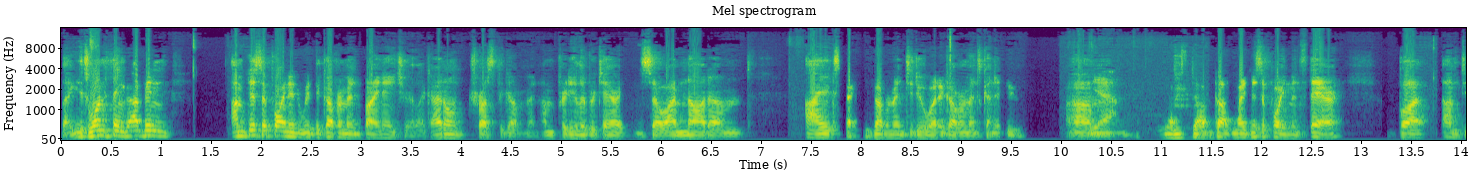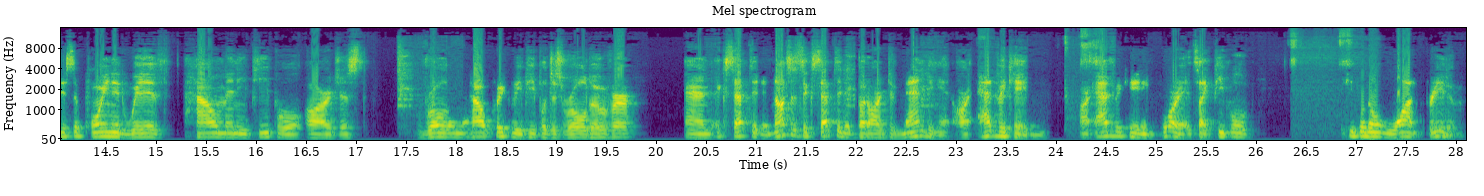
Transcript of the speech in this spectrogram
Like it's one thing I've been. I'm disappointed with the government by nature. Like I don't trust the government. I'm pretty libertarian, so I'm not. Um, I expect the government to do what a government's going to do. Um, yeah, I've got my disappointments there, but I'm disappointed with how many people are just rolling. How quickly people just rolled over and accepted it. Not just accepted it, but are demanding it, are advocating, are advocating for it. It's like people people don't want freedom,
